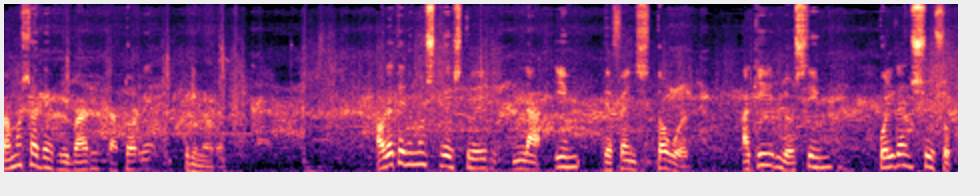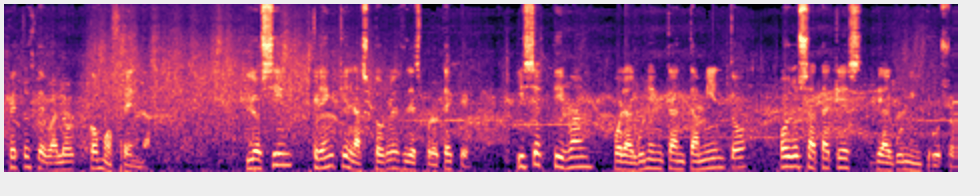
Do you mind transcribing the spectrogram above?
Vamos a derribar la torre primero. Ahora tenemos que destruir la IM Defense Tower. Aquí los IM cuelgan sus objetos de valor como ofrenda. Los IM creen que las torres les protege y se activan por algún encantamiento o los ataques de algún intruso.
